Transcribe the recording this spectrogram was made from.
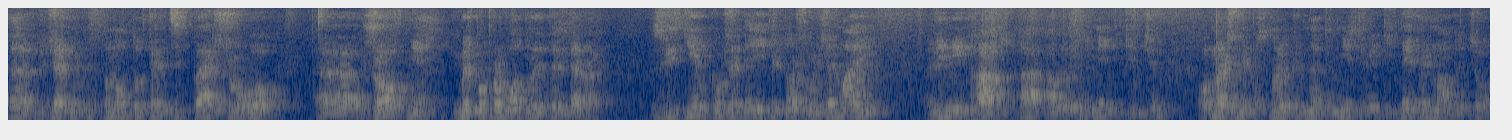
бюджетних установ до 31 е, жовтня, і ми попроводили тендера. Звіздівка вже деякі теж вже мають ліміт газу, так? але розумієте, яким чином. Обмеження постанови Кабінету міністрів, який не приймав до цього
